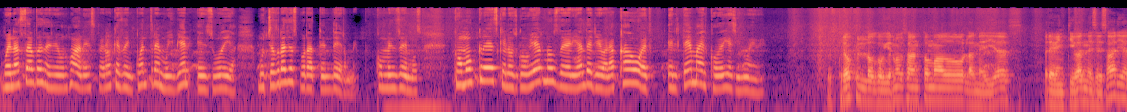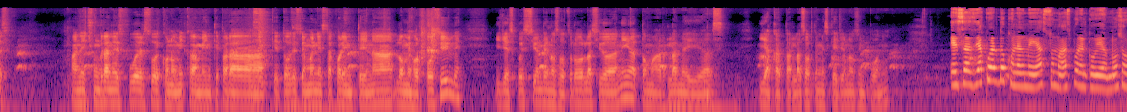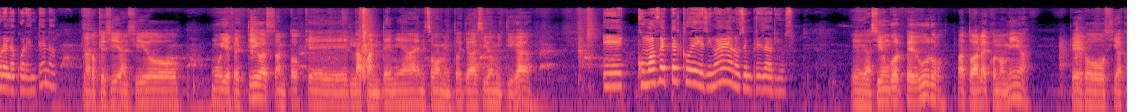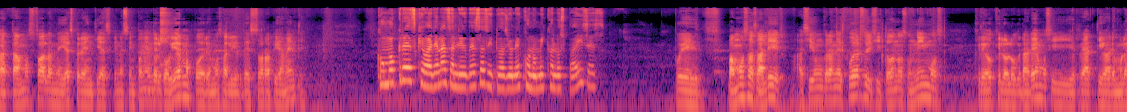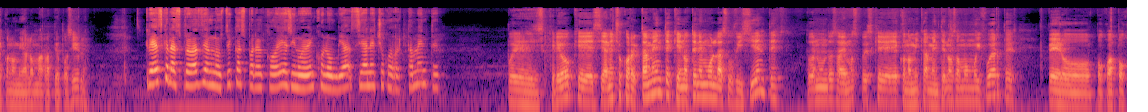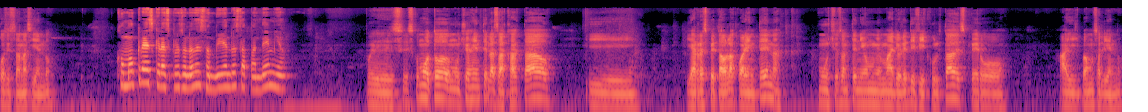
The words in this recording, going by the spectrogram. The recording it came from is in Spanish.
Buenas tardes, señor Juan. Espero que se encuentre muy bien en su día. Muchas gracias por atenderme. Comencemos. ¿Cómo crees que los gobiernos deberían de llevar a cabo el, el tema del COVID-19? Pues creo que los gobiernos han tomado las medidas preventivas necesarias, han hecho un gran esfuerzo económicamente para que todos estemos en esta cuarentena lo mejor posible y ya es cuestión de nosotros, la ciudadanía, tomar las medidas y acatar las órdenes que ellos nos imponen. ¿Estás de acuerdo con las medidas tomadas por el gobierno sobre la cuarentena? Claro que sí, han sido muy efectivas, tanto que la pandemia en estos momentos ya ha sido mitigada. Eh, ¿Cómo afecta el COVID-19 a los empresarios? Eh, ha sido un golpe duro para toda la economía, pero si acatamos todas las medidas preventivas que nos está imponiendo el gobierno, podremos salir de esto rápidamente. ¿Cómo crees que vayan a salir de esta situación económica los países? Pues vamos a salir. Ha sido un gran esfuerzo y si todos nos unimos, creo que lo lograremos y reactivaremos la economía lo más rápido posible. ¿Crees que las pruebas diagnósticas para el COVID-19 en Colombia se han hecho correctamente? Pues creo que se han hecho correctamente, que no tenemos la suficiente. Todo el mundo sabemos pues que económicamente no somos muy fuertes, pero poco a poco se están haciendo. ¿Cómo crees que las personas están viviendo esta pandemia? Pues es como todo, mucha gente las ha captado y, y ha respetado la cuarentena. Muchos han tenido mayores dificultades, pero ahí vamos saliendo.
